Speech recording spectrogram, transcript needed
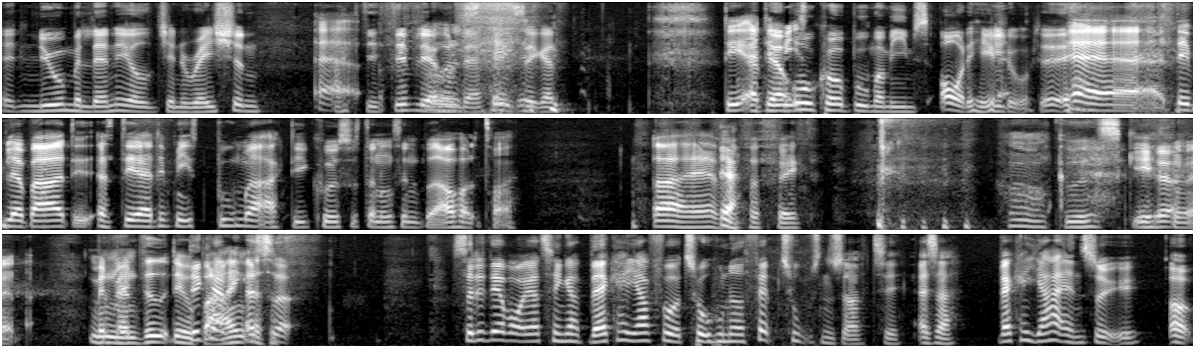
uh, new millennial generation. Ja, Det, det bliver hun da helt sikkert. Det er Der det mest... OK boomer memes over det hele, du. Det, Ja, det bliver bare... Det, altså, det er det mest boomeragtige kursus, der nogensinde er blevet afholdt, tror jeg. Hvor Ja. ja. perfekt. Åh, oh, gud, skidt, Ja. ja. mand. Men man ved det jo Det kan- bare, ikke? altså, Altså, Så det er der, hvor jeg tænker, hvad kan jeg få 205.000 så til? Altså, hvad kan jeg ansøge om,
